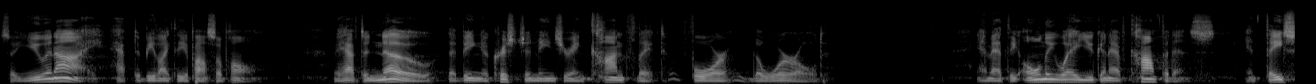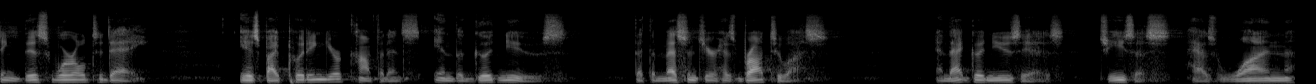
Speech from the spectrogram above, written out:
So you and I have to be like the Apostle Paul. We have to know that being a Christian means you're in conflict for the world. And that the only way you can have confidence in facing this world today is by putting your confidence in the good news that the messenger has brought to us. And that good news is Jesus has won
